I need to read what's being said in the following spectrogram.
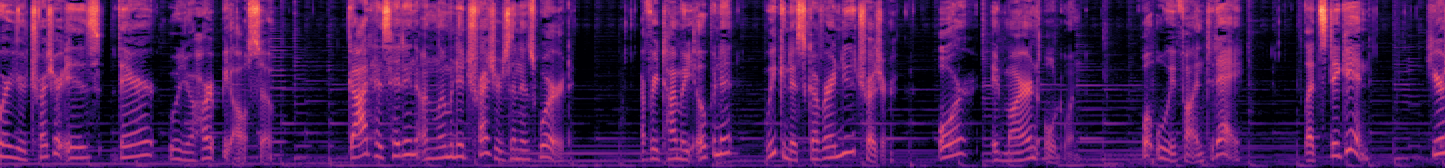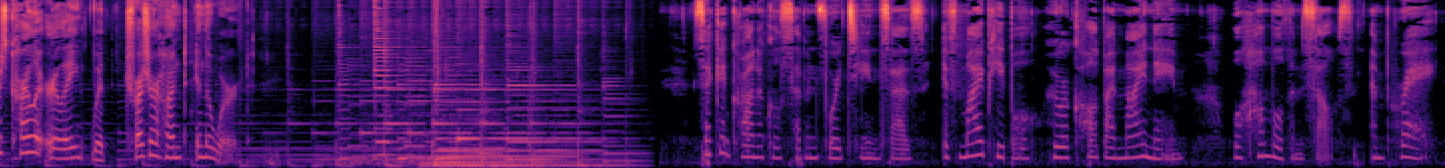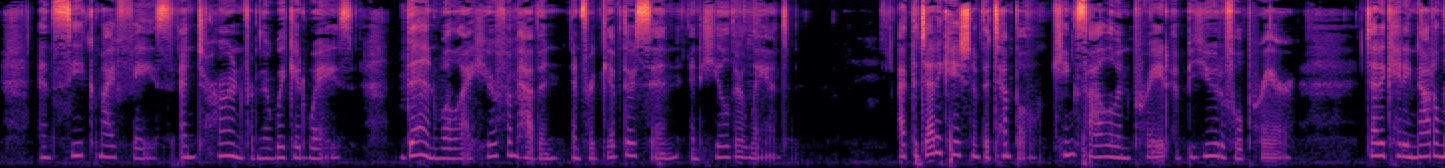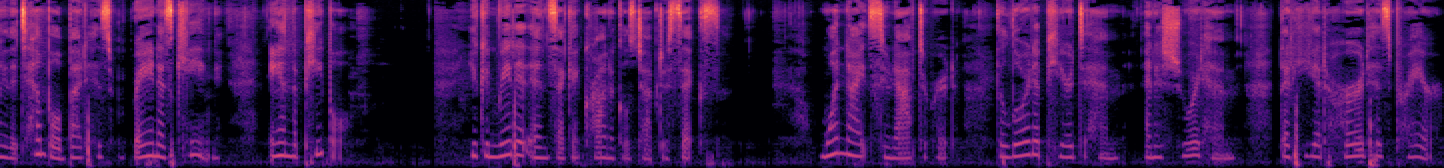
Where your treasure is, there will your heart be also. God has hidden unlimited treasures in His Word. Every time we open it, we can discover a new treasure or admire an old one. What will we find today? Let's dig in. Here's Carla Early with Treasure Hunt in the Word. Second Chronicles 7:14 says, "If my people who are called by my name will humble themselves and pray and seek my face and turn from their wicked ways, then will I hear from heaven and forgive their sin and heal their land. At the dedication of the temple, King Solomon prayed a beautiful prayer, dedicating not only the temple but his reign as king and the people. You can read it in 2 Chronicles chapter 6. One night soon afterward, the Lord appeared to him and assured him that he had heard his prayer.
